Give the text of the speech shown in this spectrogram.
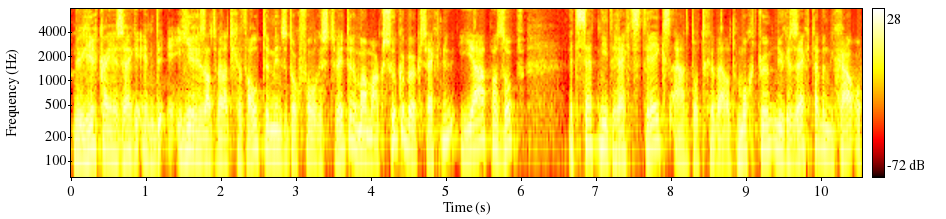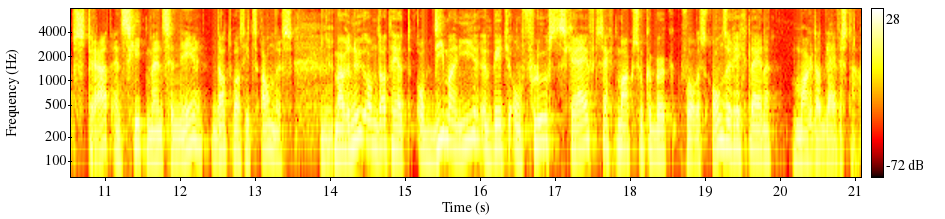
Nu, hier kan je zeggen, in hier is dat wel het geval, tenminste toch volgens Twitter. Maar Mark Zuckerberg zegt nu, ja, pas op, het zet niet rechtstreeks aan tot geweld. Mocht Trump nu gezegd hebben, ga op straat en schiet mensen neer, dat was iets anders. Maar nu, omdat hij het op die manier een beetje omvloerst schrijft, zegt Mark Zuckerberg, volgens onze richtlijnen mag dat blijven staan.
